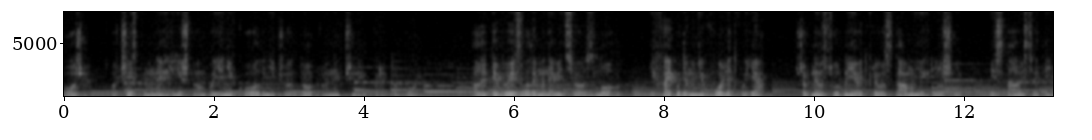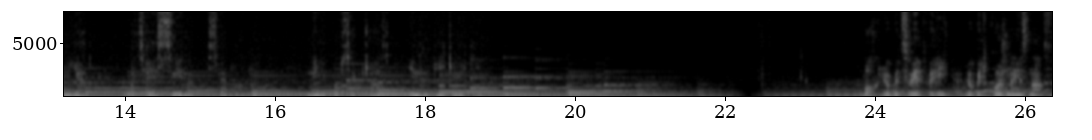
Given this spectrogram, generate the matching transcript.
Боже, очисти мене грішного, бо я ніколи нічого доброго не вчинив перед тобою. Але ти визволи мене від цього злого, і хай буде мені воля Твоя, щоб неосудно я відкрив уста мої грішні і слави святе ім'я Твоє, Отця і Сина, і Святого Духа, нині повсякчас, і на віки віків. Бог любить своє творіння, любить кожного із нас.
